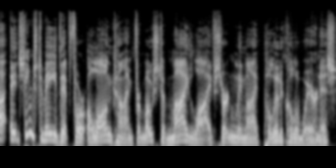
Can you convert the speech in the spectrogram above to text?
Uh, it seems to me that for a long time, for most of my life, certainly my political awareness,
